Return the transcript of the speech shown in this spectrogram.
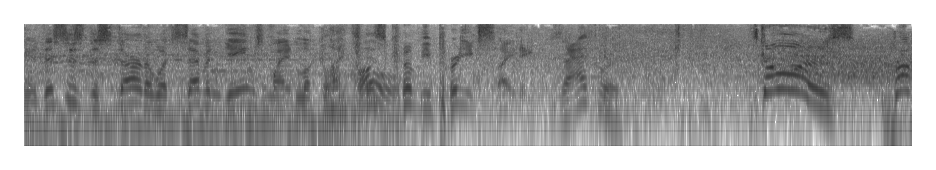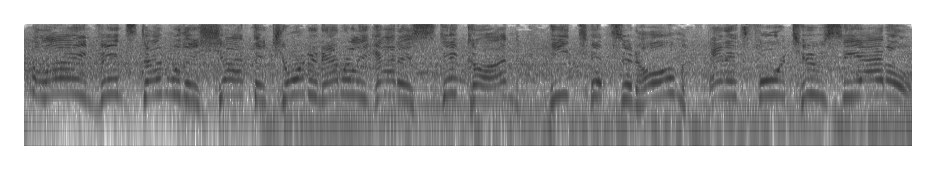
Yeah, this is the start of what seven games might look like. This Oh. could be pretty exciting. Exactly. Scores! From the line, Vince Dunn with a shot that Jordan Eberle got his stick on. He tips it home, and it's 4-2 Seattle.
